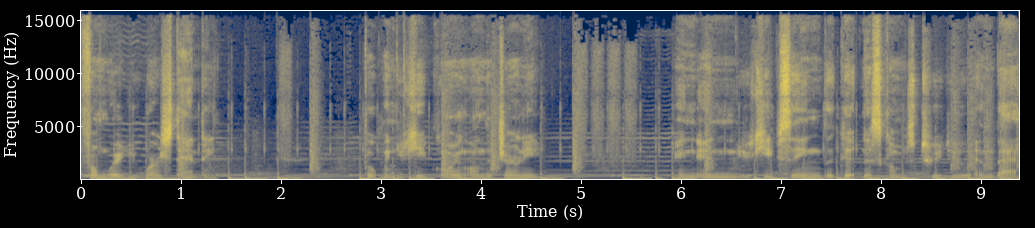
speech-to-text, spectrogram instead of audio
from where you were standing. But when you keep going on the journey and, and you keep seeing the goodness comes to you and that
